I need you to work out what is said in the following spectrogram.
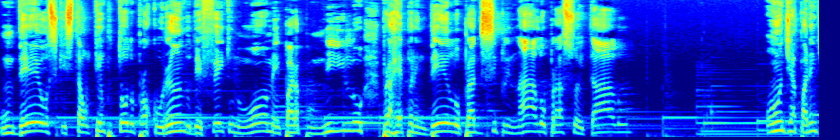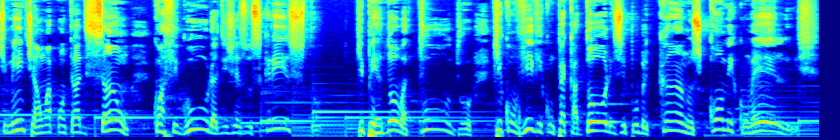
um Deus que está o tempo todo procurando defeito no homem para puni-lo, para repreendê-lo, para discipliná-lo, para açoitá-lo. Onde aparentemente há uma contradição com a figura de Jesus Cristo, que perdoa tudo, que convive com pecadores e publicanos, come com eles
